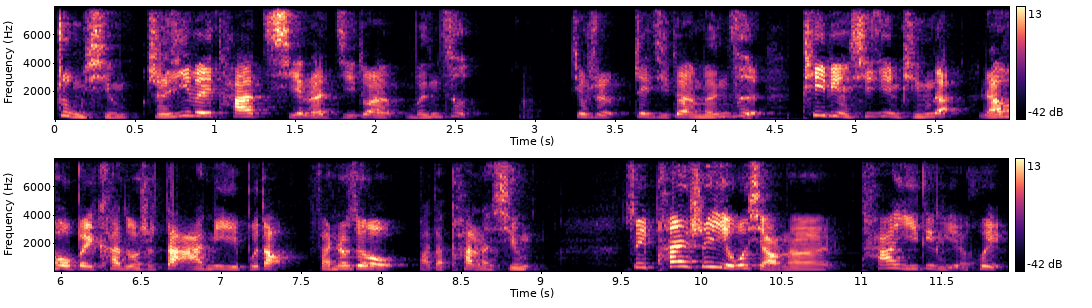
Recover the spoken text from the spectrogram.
重刑，只因为他写了几段文字。就是这几段文字批评习近平的，然后被看作是大逆不道，反正最后把他判了刑。所以潘石屹，我想呢，他一定也会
